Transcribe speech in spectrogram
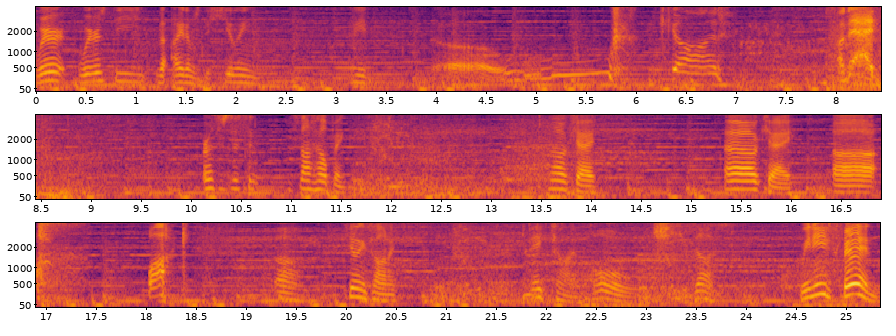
Where where's the the items, the healing I need Oh God. I'm dead! Earth resistant it's not helping. Okay. Okay. Uh fuck. Uh healing tonic. Big time. Oh Jesus. We need Finn!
